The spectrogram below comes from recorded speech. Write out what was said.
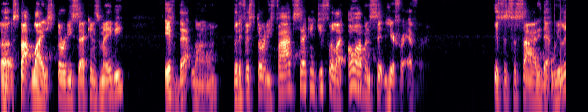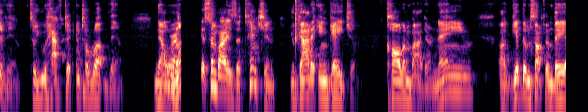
uh, stop light is 30 seconds maybe, if that long. But if it's 35 seconds, you feel like, oh, I've been sitting here forever. It's a society that we live in. So you have to interrupt them. Now, right. once you get somebody's attention, you got to engage them, call them by their name, uh, give them something they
